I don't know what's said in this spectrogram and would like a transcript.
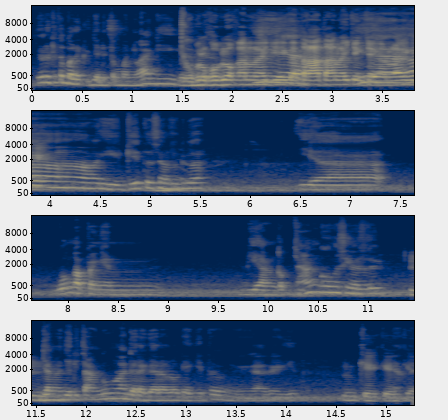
ya udah kita balik jadi teman lagi gitu Goblok-goblokan lagi, Iya. kata-kataan lagi, ceng-cengan iya, lagi. ah, iya gitu sih maksud gue ya gue nggak pengen dianggap canggung sih maksudnya Hmm. jangan jadi canggung lah gara-gara lo kayak gitu nggak kayak gitu Oke, oke, oke,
